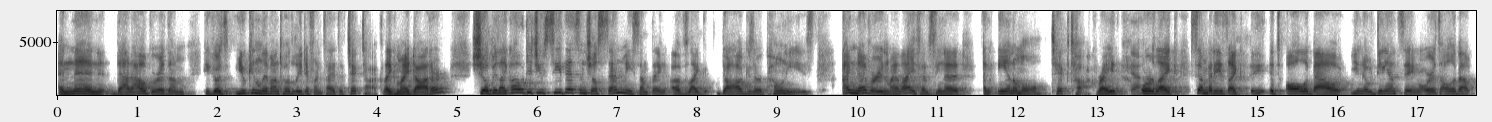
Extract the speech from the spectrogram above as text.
and then that algorithm, he goes, you can live on totally different sides of TikTok. Like my daughter, she'll be like, "Oh, did you see this?" and she'll send me something of like dogs or ponies. I never in my life have seen a an animal TikTok, right? Yeah. Or like somebody's like it's all about, you know, dancing or it's all about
